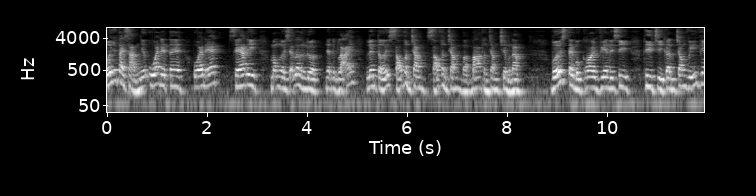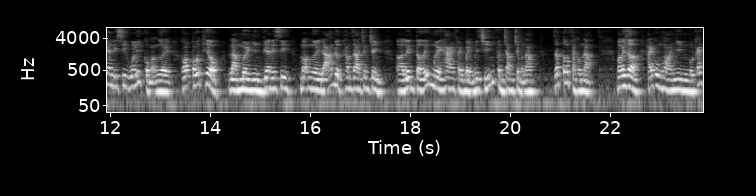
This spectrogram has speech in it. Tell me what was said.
Với những tài sản như USDT, USDS, CHI, mọi người sẽ lần lượt nhận được lãi lên tới 6%, 6% và 3% trên một năm. Với stablecoin VNDC thì chỉ cần trong ví VNDC Wallet của mọi người có tối thiểu là 10.000 VNDC, mọi người đã được tham gia chương trình uh, lên tới 12,79% trên một năm. Rất tốt phải không nào? Và bây giờ hãy cùng Hòa nhìn một cách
